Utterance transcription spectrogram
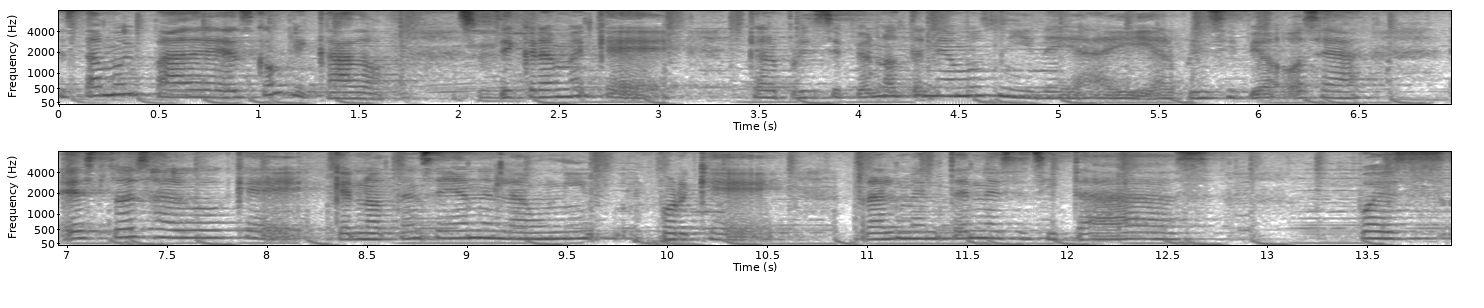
Está muy padre, es complicado. Sí, créeme que, que, al principio no teníamos ni idea y al principio, o sea, esto es algo que, que no te enseñan en la uni porque realmente necesitas pues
